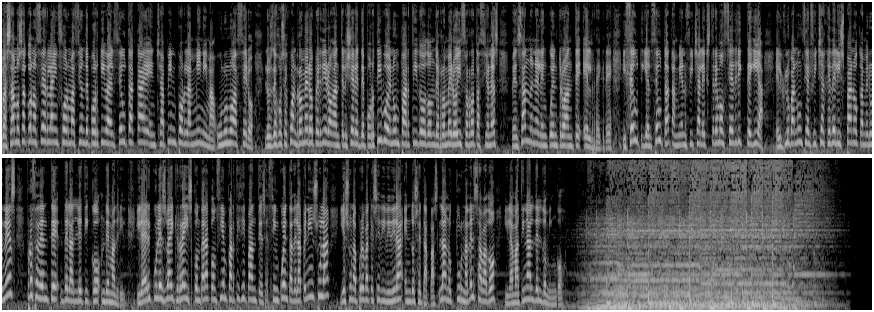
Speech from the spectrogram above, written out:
pasamos a conocer la información deportiva. El Ceuta cae en Chapín por la mínima, un 1 a 0. Los de José Juan Romero perdieron ante el Sheriff Deportivo en un partido donde Romero hizo rotaciones pensando en el encuentro ante el Recre. Y, y el Ceuta también ficha al extremo Cedric Teguía. El club anuncia el fichaje del hispano camerunés procedente del Atlético de Madrid. Y la Hércules Bike Race contará con 100 participantes, 50 de la península y es una prueba que se dividirá en dos etapas, la nocturna del sábado y la matinal del domingo.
